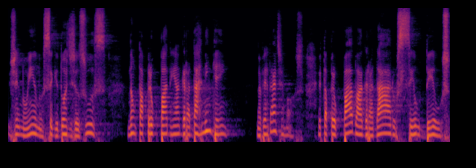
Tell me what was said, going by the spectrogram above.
genuíno, seguidor de Jesus, não está preocupado em agradar ninguém. Não é verdade, irmãos? Ele está preocupado a agradar o seu Deus,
